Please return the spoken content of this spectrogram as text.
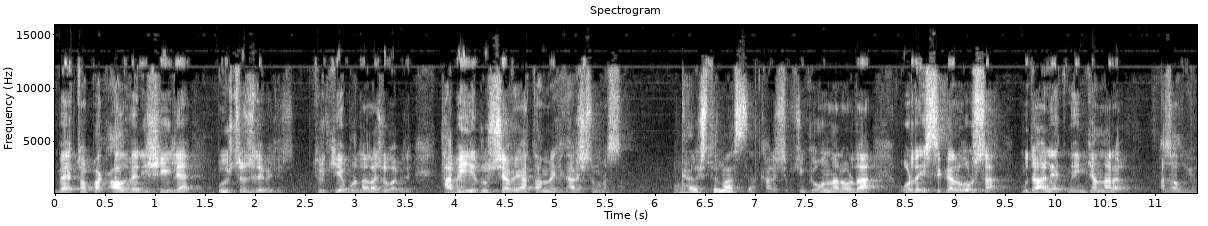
ve toprak al ver işiyle bu iş çözülebilir. Türkiye burada aracı olabilir. Tabii Rusya veya Amerika karıştırmazsa. Karıştırmazsa. Karışık. Çünkü onlar orada orada istikrar olursa müdahale etme imkanları azalıyor.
